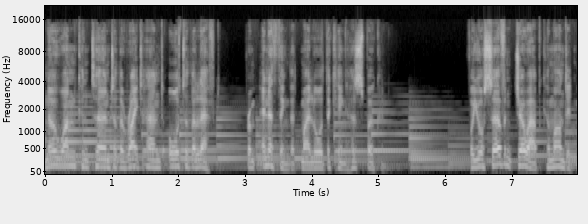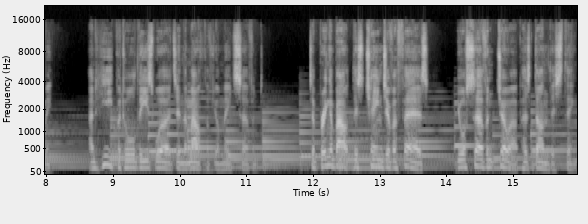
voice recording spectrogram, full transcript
no one can turn to the right hand or to the left from anything that my lord the king has spoken. For your servant Joab commanded me, and he put all these words in the mouth of your maidservant. To bring about this change of affairs, your servant Joab has done this thing.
